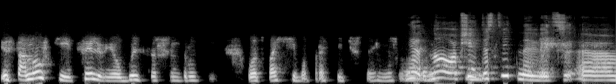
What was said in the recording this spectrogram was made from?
и установки, и цели у него были совершенно другие. Вот спасибо, простите, что я не Нет, ну вообще действительно ведь э,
